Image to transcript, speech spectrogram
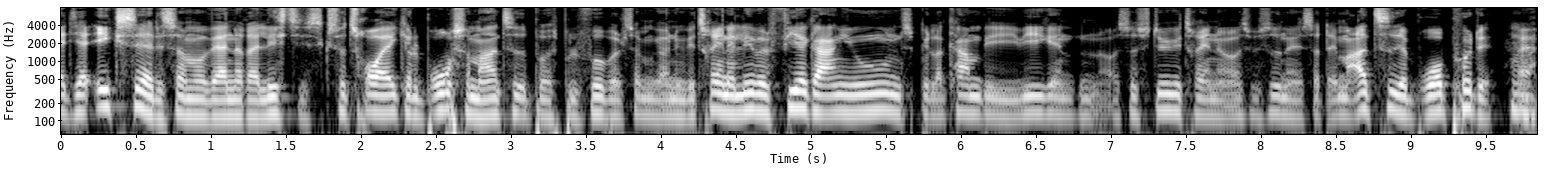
at jeg ikke ser det som at være realistisk, så tror jeg ikke, jeg vil bruge så meget tid på at spille fodbold, som jeg gør nu. Vi træner alligevel fire gange i ugen, spiller kamp i weekenden, og så styrketræner jeg også ved siden af. Så det er meget tid, jeg bruger på det. Ja.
